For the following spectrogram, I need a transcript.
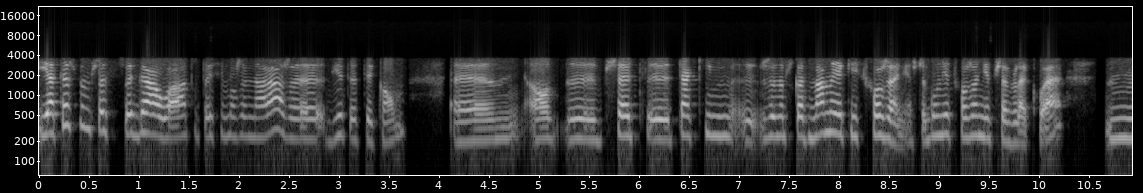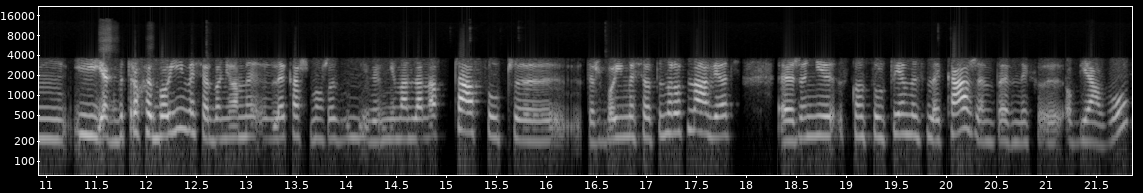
ja też bym przestrzegała, tutaj się może narażę dietetykom, y, przed y, takim, y, że na przykład mamy jakieś schorzenie, szczególnie schorzenie przewlekłe i jakby trochę boimy się, albo nie mamy, lekarz może, nie wiem, nie ma dla nas czasu, czy też boimy się o tym rozmawiać, że nie skonsultujemy z lekarzem pewnych y, objawów,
